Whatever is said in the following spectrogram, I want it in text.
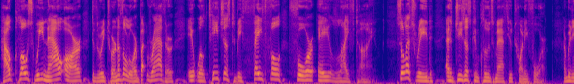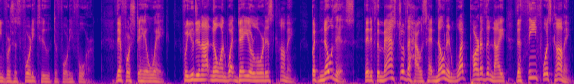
how close we now are to the return of the Lord, but rather it will teach us to be faithful for a lifetime. So let's read as Jesus concludes Matthew 24. I'm reading verses 42 to 44. Therefore, stay awake, for you do not know on what day your Lord is coming. But know this, that if the master of the house had known in what part of the night the thief was coming,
